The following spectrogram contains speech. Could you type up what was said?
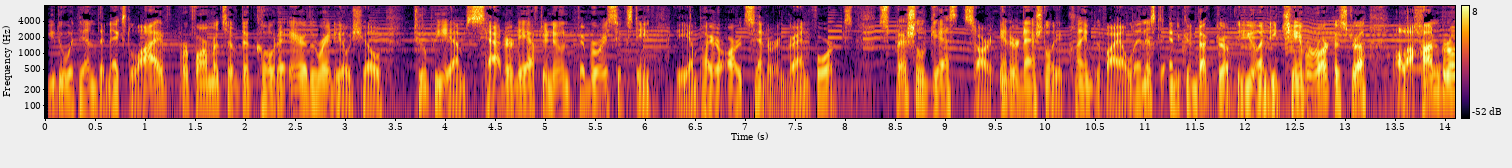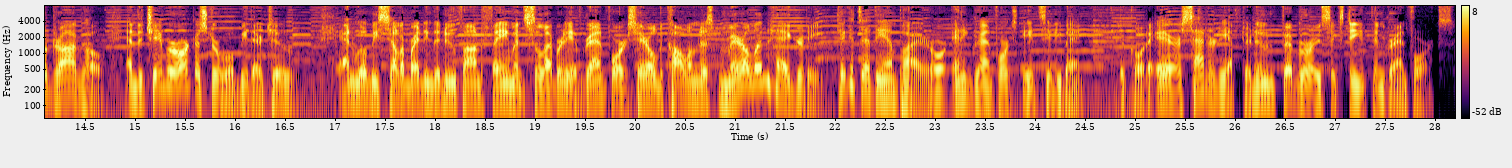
You to attend the next live performance of Dakota Air the Radio Show, 2 p.m. Saturday afternoon, February 16th, the Empire Arts Center in Grand Forks. Special guests are internationally acclaimed violinist and conductor of the UND Chamber Orchestra, Alejandro Drago, and the Chamber Orchestra will be there too. And we'll be celebrating the newfound fame and celebrity of Grand Forks Herald columnist Marilyn Hagerty. Tickets at the Empire or any Grand Forks Gate City Bank. Dakota Air, Saturday afternoon, February 16th in Grand Forks.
